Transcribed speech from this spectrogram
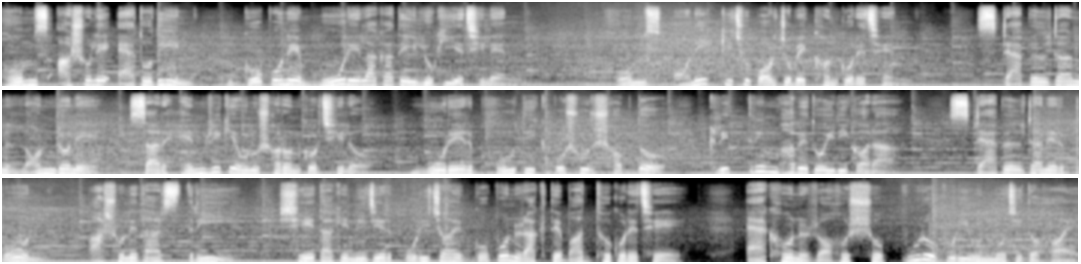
হোমস আসলে এতদিন গোপনে মুর এলাকাতেই লুকিয়েছিলেন। হোমস অনেক কিছু পর্যবেক্ষণ করেছেন। স্ট্যাপেলটন, লন্ডনে স্যার হেনরিকে অনুসরণ করছিল। মুরের ভৌতিক পশুর শব্দ কৃত্রিমভাবে তৈরি করা। স্ট্যাপেলটনের বোন, আসলে তার স্ত্রী, সে তাকে নিজের পরিচয় গোপন রাখতে বাধ্য করেছে। এখন রহস্য পুরোপুরি উন্মোচিত হয়।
